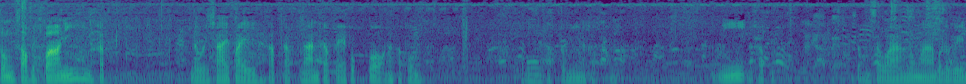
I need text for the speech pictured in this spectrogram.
ตรงเสาไฟฟ้านี้นะครับ โดยใช้ไฟนะครับกับร้านกาแฟกกอกนะครับผมนี่นะครับตรงนี้นะครับ ตรงนี้นะครับส่องสว่างลงมาบริเวณ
